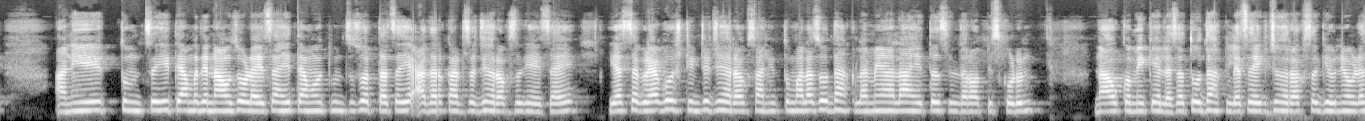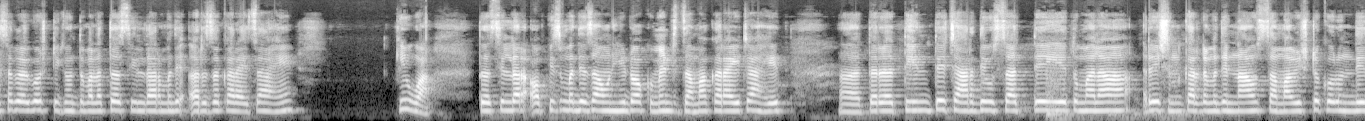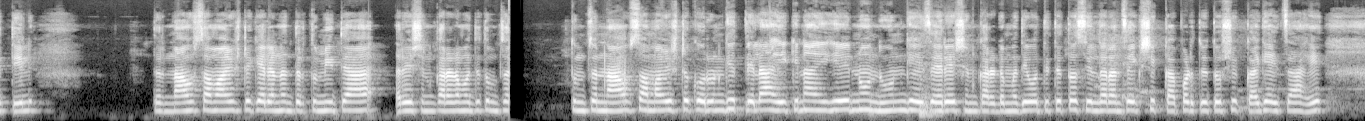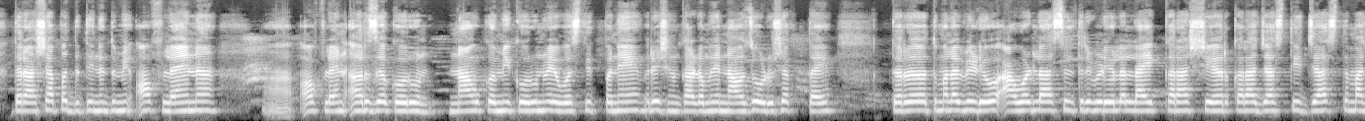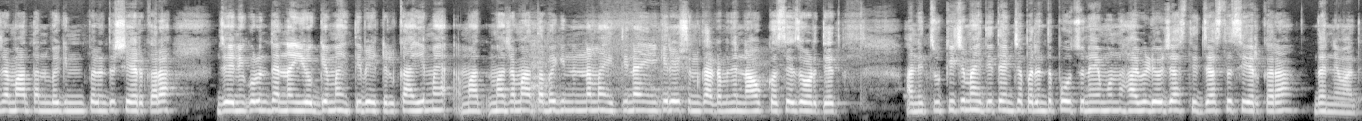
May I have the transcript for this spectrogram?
आणि तुमचंही त्यामध्ये नाव जोडायचं आहे त्यामुळे तुमचं स्वतःचंही आधार कार्डचा झेरॉक्स घ्यायचा आहे. या सगळ्या गोष्टींचे झेरॉक्स आणि तुम्हाला जो दाखला मिळाला आहे तहसीलदार ऑफिसकडून नाव कमी केल्याचा तो दाखल्याचा एक झेरॉक्स घेऊन एवढ्या सगळ्या गोष्टी घेऊन तुम्हाला तहसीलदारमध्ये अर्ज करायचा आहे. किंवा तहसीलदार ऑफिसमध्ये जाऊन ही डॉक्युमेंट्स जमा करायचे आहेत तर तीन ते चार दिवसात ते तुम्हाला रेशन कार्डमध्ये नाव समाविष्ट करून देतील. तर नाव समाविष्ट केल्यानंतर तुम्ही त्या रेशन कार्डामध्ये तुमचं तुमचं नाव समाविष्ट करून घेतलेलं आहे की नाही हे नोंदवून घ्यायचं आहे रेशन कार्डमध्ये व तिथे तहसीलदारांचा एक शिक्का पडतोय तो शिक्का घ्यायचा आहे. तर अशा पद्धतीने तुम्ही ऑफलाईन ऑफलाईन अर्ज करून नाव कमी करून व्यवस्थितपणे रेशन कार्डामध्ये नाव जोडू शकताय. तर तुम्हाला व्हिडिओ आवडला असेल तर व्हिडिओला लाईक करा शेअर करा जास्तीत जास्त माझ्या मातान भगिनींपर्यंत शेअर करा जेणेकरून त्यांना योग्य माहिती भेटेल. काही मा माझ्या माता भगिनींना माहिती नाही की रेशन कार्डामध्ये नाव कसे जोडतात आणि चुकीची माहिती त्यांच्यापर्यंत पोहोचू नये म्हणून हा व्हिडिओ जास्तीत जास्त शेअर करा. धन्यवाद.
